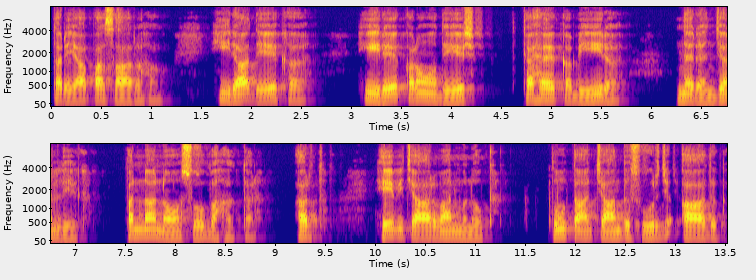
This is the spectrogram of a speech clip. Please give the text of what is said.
ਧਰਿਆ ਪਾਸਾਰ ਰਹਾ ਹੀਰਾ ਦੇਖ, ਹੀਰੇ ਕਰੋ ਦੇਸ਼, ਕਹੈ ਕਬੀਰ, ਨਿਰੰਜਨ ਲੇਖ, ਪੰਨਾ 972 ਅਰਥ, ਹੈ ਵਿਚਾਰਵਾਨ ਮਨੁੱਖ, ਤੂੰ ਤਾਂ ਚੰਦ, ਸੂਰਜ ਆਦਿਕ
